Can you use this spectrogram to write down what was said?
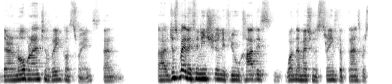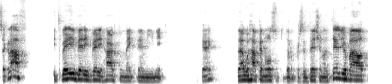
There are no branch and ring constraints. And uh, just by definition, if you have these one-dimensional strings that transverse a graph, it's very, very, very hard to make them unique. Okay, so that will happen also to the representation I'll tell you about.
